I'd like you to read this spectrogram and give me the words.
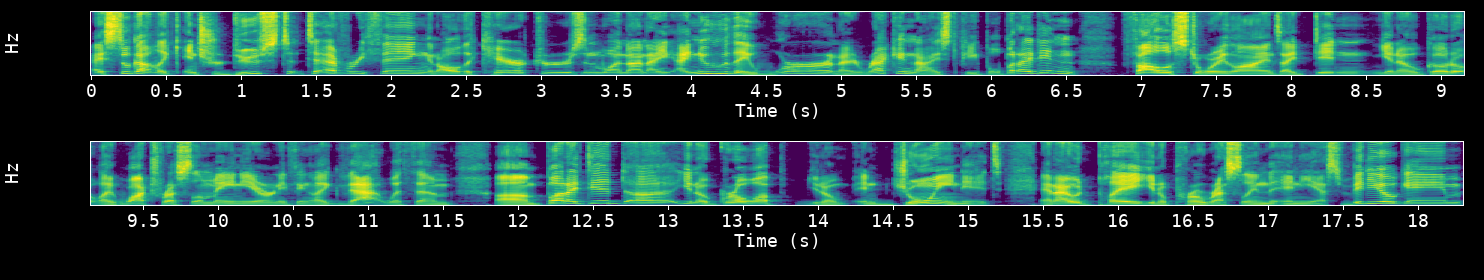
I still got like introduced to everything and all the characters and whatnot. I, I knew who they were and I recognized people, but I didn't follow storylines. I didn't, you know, go to like watch WrestleMania or anything like that with them. Um, but I did, uh, you know, grow up, you know, enjoying it. And I would play, you know, pro wrestling, the NES video game.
